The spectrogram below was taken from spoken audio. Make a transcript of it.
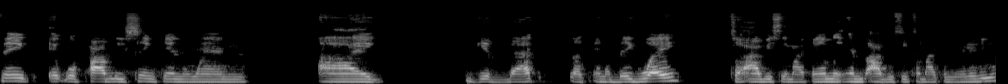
think it will probably sink in when I give back, like in a big way, to obviously my family and obviously to my community.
